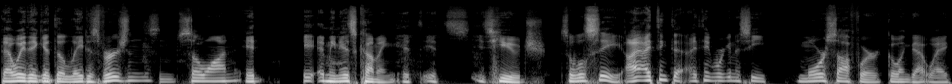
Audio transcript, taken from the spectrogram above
that way they get the latest versions and so on. It, it I mean, it's coming. It, it's it's huge. So we'll see. I, I think that I think we're going to see more software going that way.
